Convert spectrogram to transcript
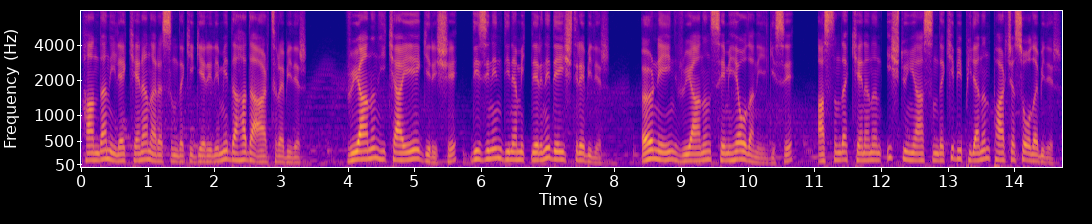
Handan ile Kenan arasındaki gerilimi daha da artırabilir. Rüyanın hikayeye girişi, dizinin dinamiklerini değiştirebilir. Örneğin Rüyanın Semih'e olan ilgisi, aslında Kenan'ın iş dünyasındaki bir planın parçası olabilir.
